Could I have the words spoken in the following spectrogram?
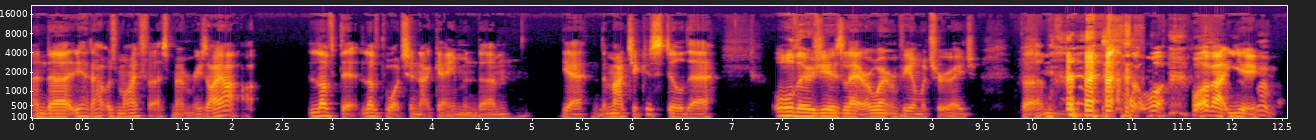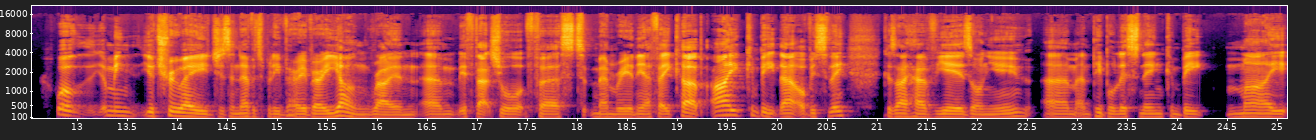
and uh, yeah, that was my first memories. I, I loved it. Loved watching that game, and um, yeah, the magic is still there. All those years later, I won't reveal my true age. But um, what what about you? Well, well, I mean, your true age is inevitably very, very young, Ryan. Um, if that's your first memory in the FA Cup, I can beat that obviously because I have years on you, um, and people listening can beat my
